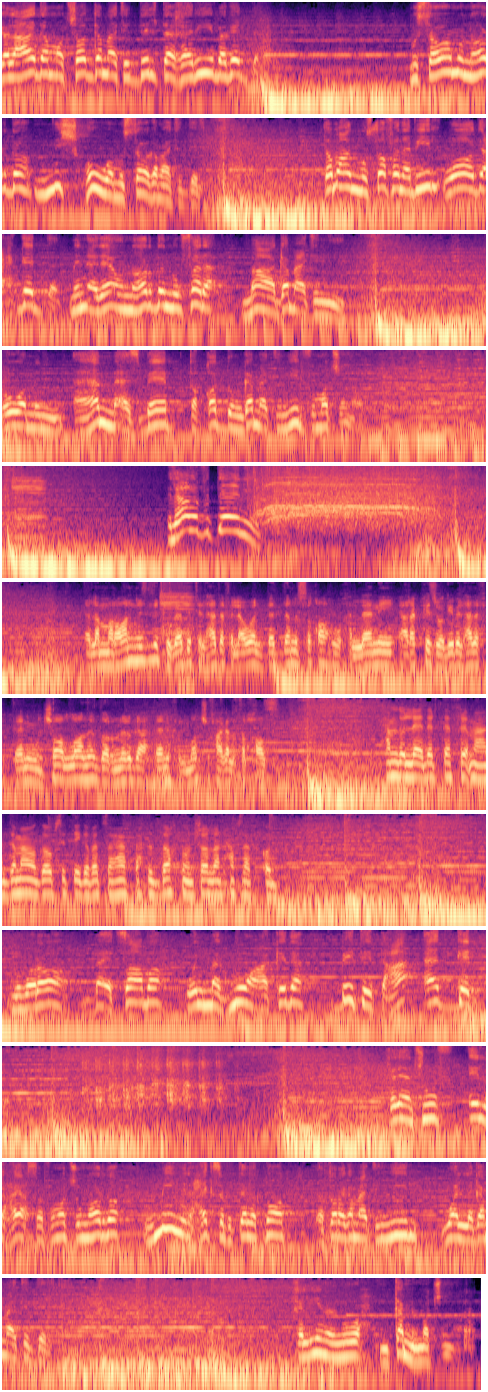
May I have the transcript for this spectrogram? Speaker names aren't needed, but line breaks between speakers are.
كالعادة ماتشات جامعة الدلتا غريبة جدا. مستواهم النهارده مش هو مستوى جامعة الدلتا. طبعا مصطفى نبيل واضح جدا من أدائه النهارده إنه فرق مع جامعة النيل. هو من أهم أسباب تقدم جامعة النيل في ماتش النهارده. الهدف الثاني.
لما روان نزلت وجابت الهدف الأول ده اداني ثقة وخلاني أركز وأجيب الهدف الثاني وإن شاء الله نقدر نرجع تاني في الماتش في عجلة الحظ.
الحمد لله قدرت أفرق مع الجامعة وأجاوب ست إجابات صحيحة تحت الضغط وإن شاء الله نحافظ على التقدم
مباراه بقت صعبة والمجموعة كده بتتعقد جدا. خلينا نشوف إيه اللي هيحصل في ماتش النهارده ومين اللي هيكسب الثلاث نقط يا ترى جامعة النيل ولا جامعة الدلتا؟ خلينا نروح نكمل ماتش النهارده.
